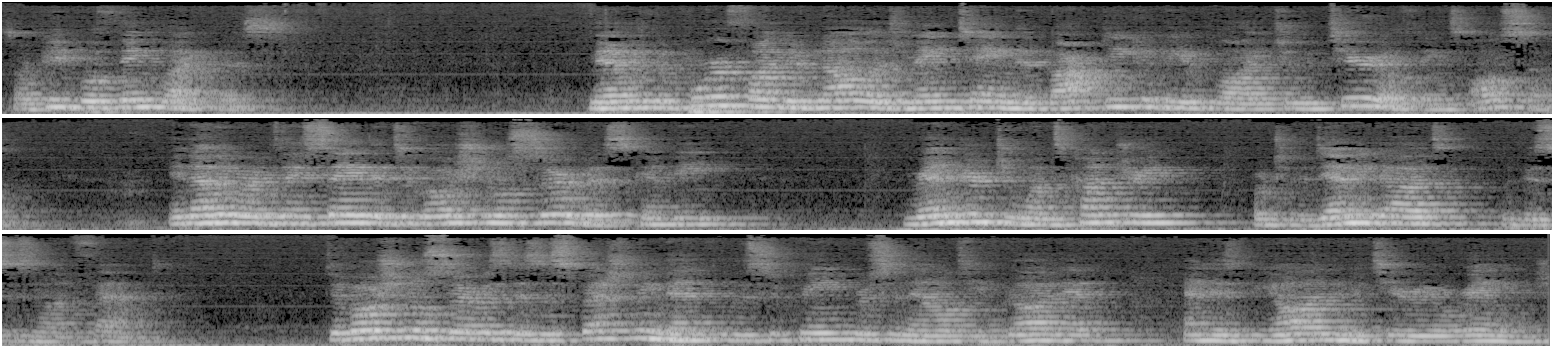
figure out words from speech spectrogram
So people think like this. Men with a poor fund of knowledge maintain that bhakti can be applied to material things also. In other words, they say that devotional service can be rendered to one's country or to the demigods, but this is not fact. Devotional service is especially meant for the Supreme Personality of Godhead and is beyond the material range.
